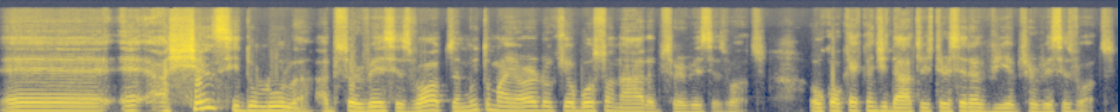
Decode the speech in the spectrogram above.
é, é, a chance do Lula absorver esses votos é muito maior do que o Bolsonaro absorver esses votos ou qualquer candidato de terceira via absorver esses votos.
